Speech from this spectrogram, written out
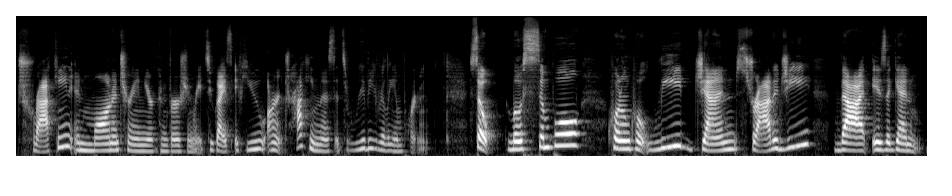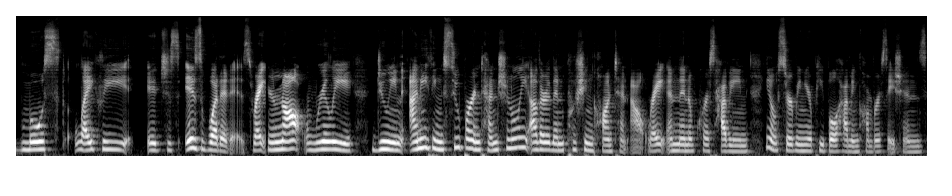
tracking and monitoring your conversion rates. You guys, if you aren't tracking this, it's really, really important. So, most simple quote unquote lead gen strategy that is again most likely it just is what it is, right? You're not really doing anything super intentionally other than pushing content out, right? And then of course having, you know, serving your people, having conversations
